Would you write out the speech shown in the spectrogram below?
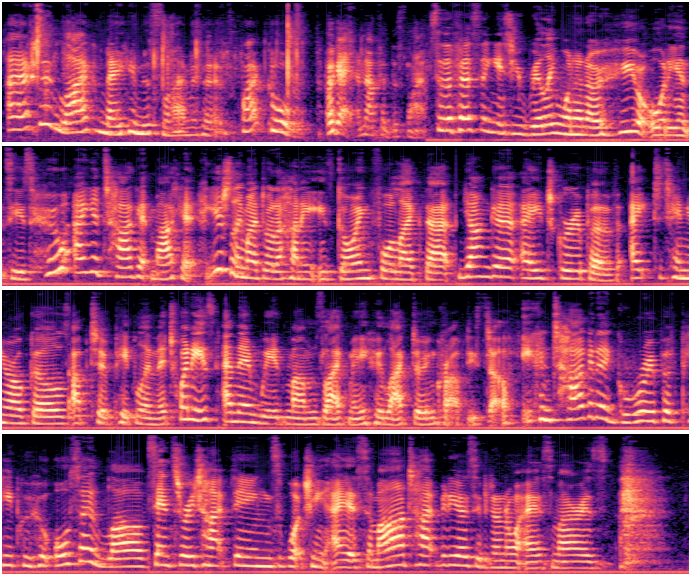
I actually like making the slime with it. It's quite cool. Okay, enough of the slime. So the first thing is you really want to know who your audience is. Who are your target market? Usually my daughter Honey is going for like that younger age group of 8 to 10 year old girls up to people in their 20s and then weird mums like me who like doing crafty stuff. You can target a group of people who also love sensory type things, watching ASMR type videos. If you don't know what ASMR is,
